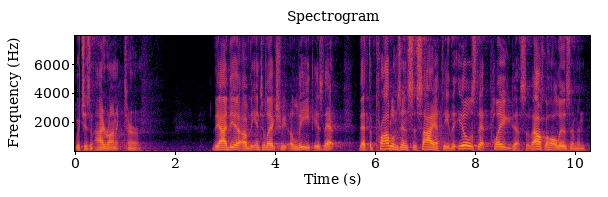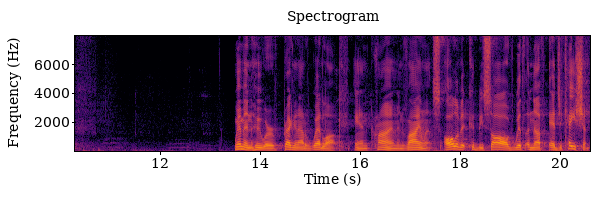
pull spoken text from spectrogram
which is an ironic term. The idea of the intellectual elite is that, that the problems in society, the ills that plagued us of alcoholism and women who were pregnant out of wedlock and crime and violence, all of it could be solved with enough education.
